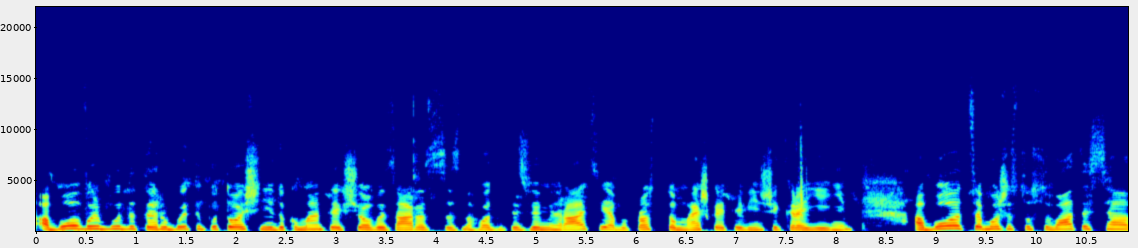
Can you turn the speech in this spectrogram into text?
Або ви будете робити поточні документи, якщо ви зараз знаходитесь в еміграції, або просто мешкаєте в іншій країні. Або це може стосуватися,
